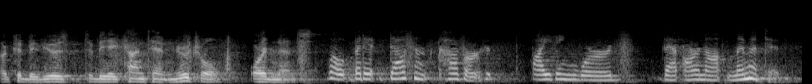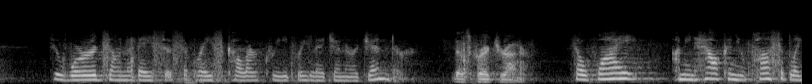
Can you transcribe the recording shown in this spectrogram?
uh, could be viewed to be a content-neutral ordinance. Well, but it doesn't cover fighting words that are not limited to words on the basis of race, color, creed, religion, or gender. That's correct, Your Honor. So why, I mean, how can you possibly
